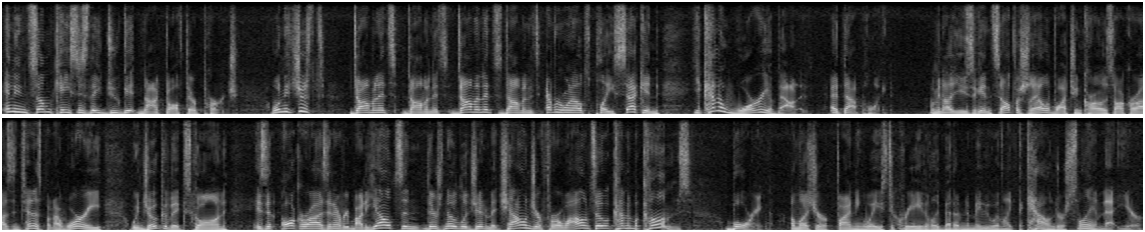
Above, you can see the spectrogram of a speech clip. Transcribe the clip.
and in some cases, they do get knocked off their perch. When it's just dominance, dominance, dominance, dominance, everyone else plays second, you kind of worry about it at that point. I mean, I'll use again selfishly. I love watching Carlos Alcaraz in tennis, but I worry when Djokovic's gone, is it Alcaraz and everybody else, and there's no legitimate challenger for a while, and so it kind of becomes boring unless you're finding ways to creatively bet him to maybe win like the calendar slam that year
